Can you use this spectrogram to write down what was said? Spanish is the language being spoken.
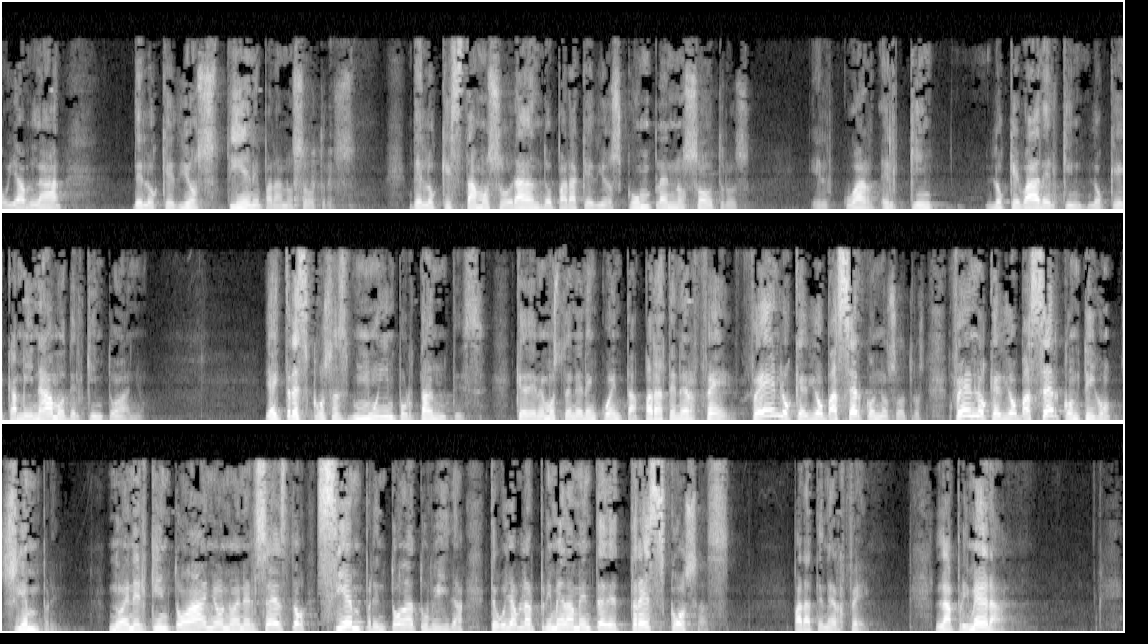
voy a hablar de lo que Dios tiene para nosotros, de lo que estamos orando para que Dios cumpla en nosotros el, el lo que va del lo que caminamos del quinto año. Y hay tres cosas muy importantes que debemos tener en cuenta para tener fe. Fe en lo que Dios va a hacer con nosotros. Fe en lo que Dios va a hacer contigo siempre. No en el quinto año, no en el sexto, siempre, en toda tu vida. Te voy a hablar primeramente de tres cosas para tener fe. La primera,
